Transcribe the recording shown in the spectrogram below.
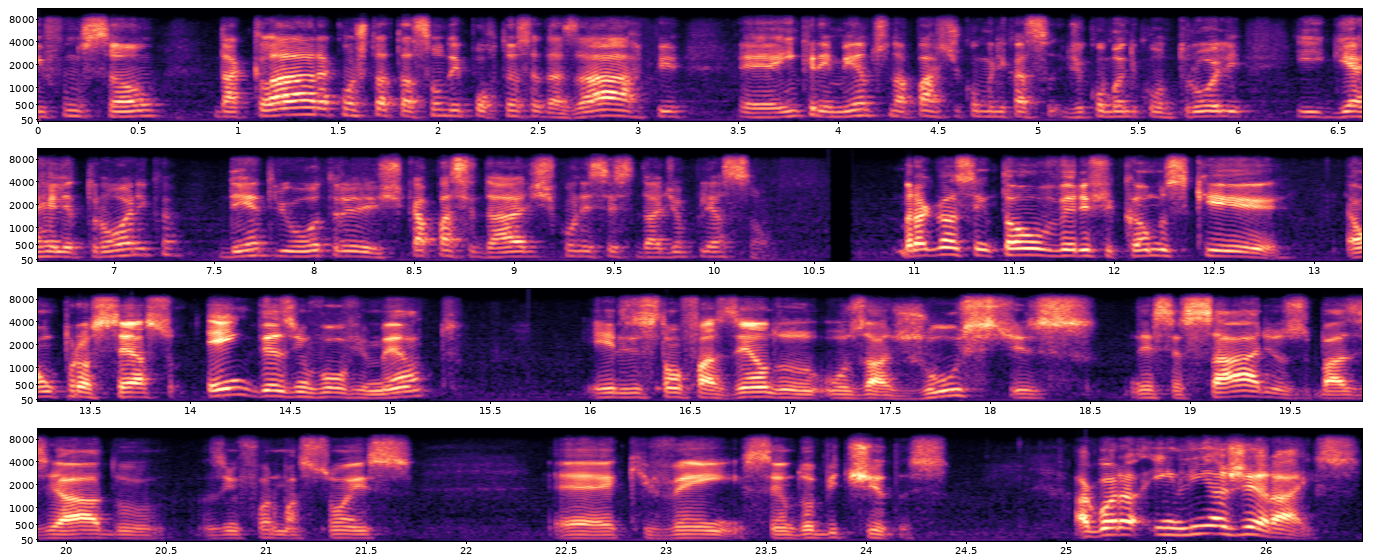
em função da clara constatação da importância das ARP, é, incrementos na parte de comunicação, de comando e controle e guerra eletrônica, dentre outras capacidades com necessidade de ampliação. Bragança, então verificamos que é um processo em desenvolvimento. Eles estão fazendo os ajustes necessários baseado nas informações é, que vêm sendo obtidas. Agora, em linhas gerais,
